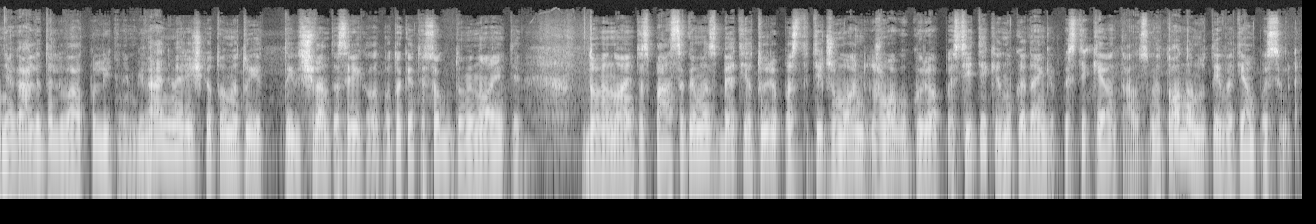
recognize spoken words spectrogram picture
negali dalyvauti politiniam gyvenime, reiškia, tuo metu jie, tai šventas reikalas, buvo tokia tiesiog dominuojanti, dominuojantis pasakojimas, bet jie turi pastatyti žmogų, kurio pasitikė, nu, kadangi pasitikėjo Antanas Metona, nu, tai va jam pasiūlė.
